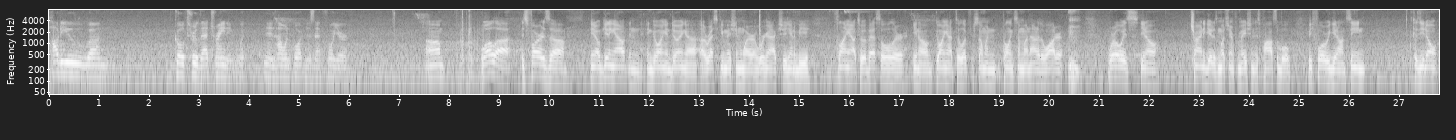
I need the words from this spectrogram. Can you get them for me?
how do you um, go through that training? What, and how important is that for your? Um, well, uh, as far as uh, you know, getting out and, and going and doing a, a rescue mission where we're actually going to be flying out to a vessel or you know going out to look for someone, pulling someone out of the water. we're always you know trying to get as much information as possible before we get on scene because you don't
